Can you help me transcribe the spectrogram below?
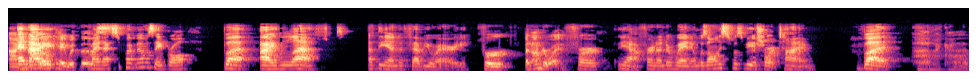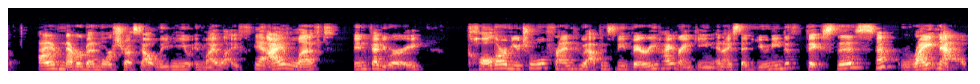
I'm And not I- okay with this. My next appointment was April, but I left at the end of February for an underway. for yeah for an underway, and it was only supposed to be a short time. But Oh my god. I have never been more stressed out leaving you in my life. yeah, I left in February, called our mutual friend who happens to be very high ranking, and I said, You need to fix this right now.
